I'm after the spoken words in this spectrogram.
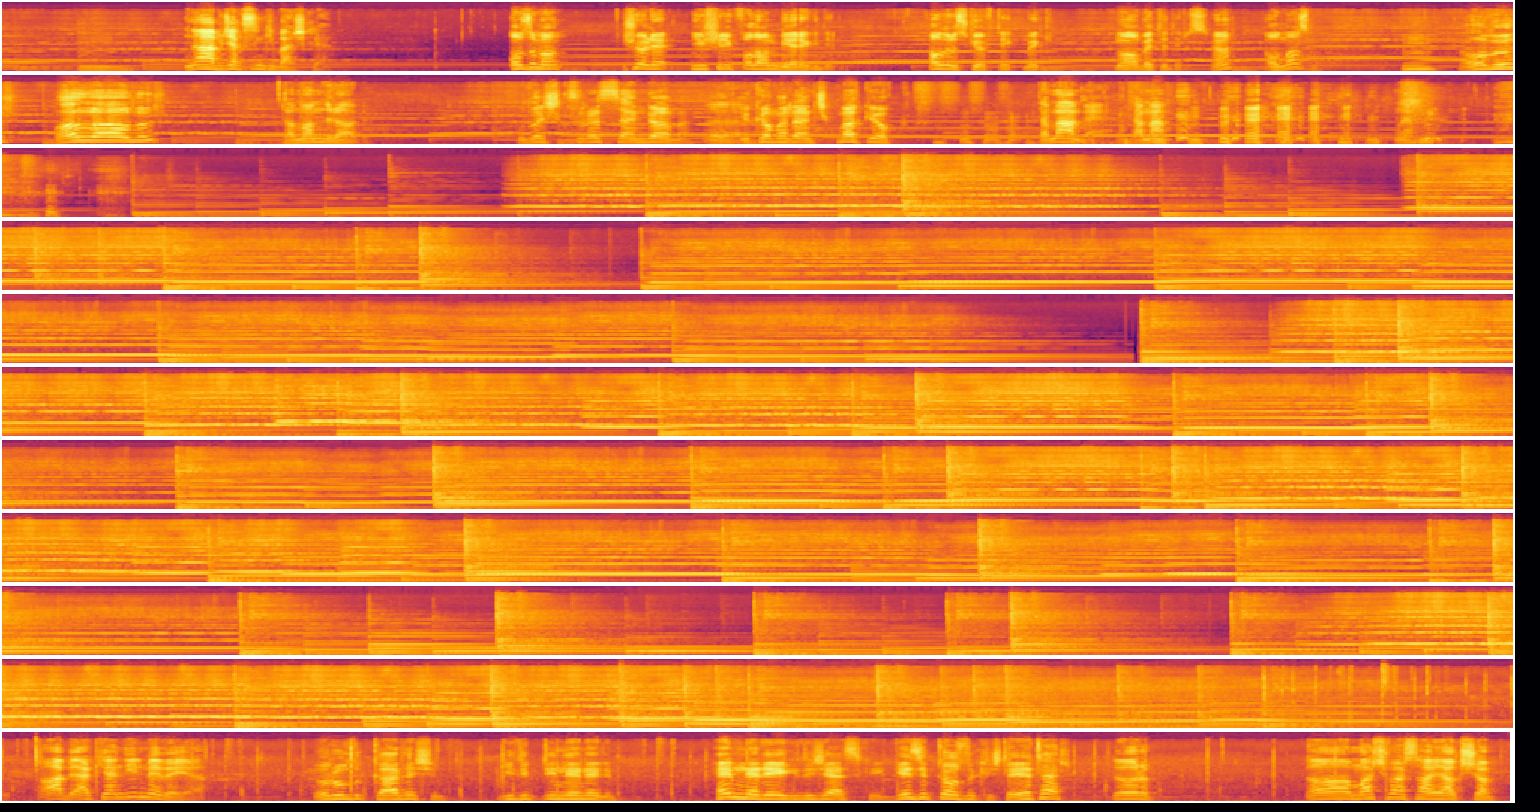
Ne yapacaksın ki başka? o zaman şöyle yeşillik falan bir yere gidelim. Alırız köfte ekmek. Muhabbet ederiz. Ha? Olmaz mı? Hı, olur. Vallahi olur. Tamamdır abi. Bulaşık sırası sende ama. Evet. Yıkamadan çıkmak yok. Tamam be. Tamam. Abi erken değil mi eve ya? Yorulduk kardeşim. Gidip dinlenelim. Hem nereye gideceğiz ki? Gezip tozduk işte yeter. Doğru. Aa maç var sahaya akşam.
